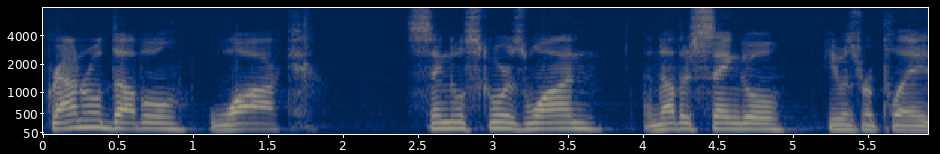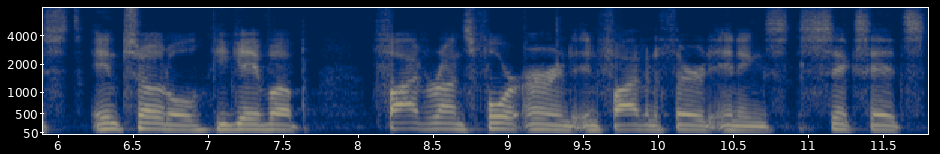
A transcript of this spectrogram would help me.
Ground rule double, walk, single scores one, another single. He was replaced. In total, he gave up five runs, four earned in five and a third innings, six hits,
